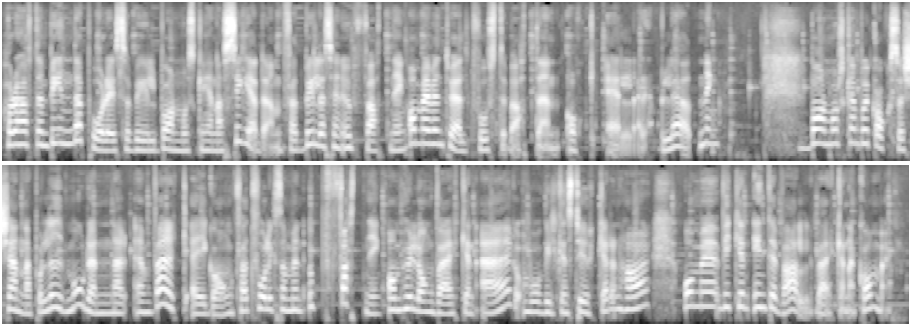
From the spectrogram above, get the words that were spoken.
Har du haft en binda på dig så vill barnmorskan gärna se den för att bilda sig en uppfattning om eventuellt fostervatten och eller blödning. Barnmorskan brukar också känna på livmodern när en verk är igång för att få liksom en uppfattning om hur lång verken är och vilken styrka den har och med vilken intervall verkarna kommer.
